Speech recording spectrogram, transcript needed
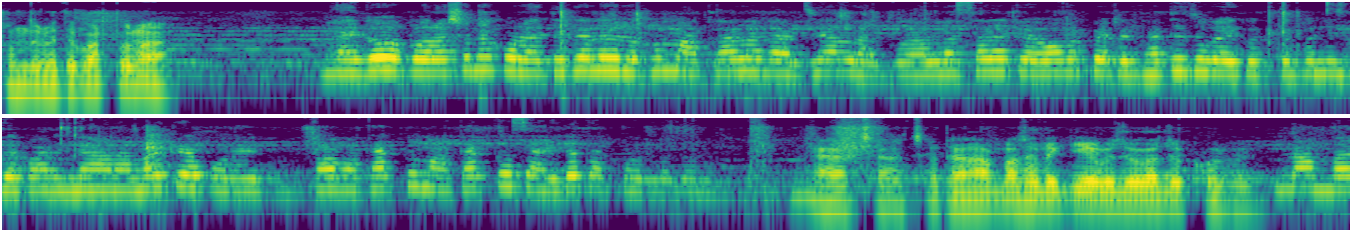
সুন্দর হতে পারতো না? ভাই গো পড়াশোনা করাইতে গেলে এরকম মাথা আলা গার্জিয়ান লাগবে। আল্লাহ ছাড়া কেউ আমার পেটের ভাতে জোগাড় করতে নিজে পারি না। আর আমার কেউ পড়াইবে বাবা থাকতো মা থাকতো চাহিদা থাকতো অন্য জন্য আচ্ছা আচ্ছা। তাহলে আপনার সাথে কীভাবে যোগাযোগ করবে? নাম্বার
